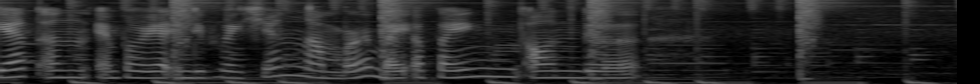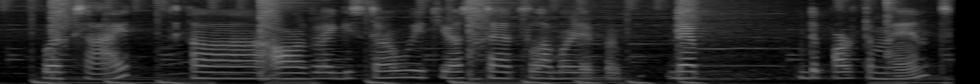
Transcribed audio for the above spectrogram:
get an employer identification number by applying on the website uh, or register with your state labor de department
